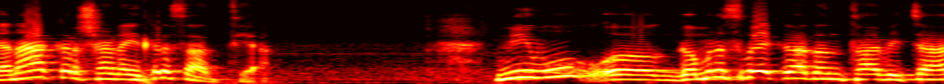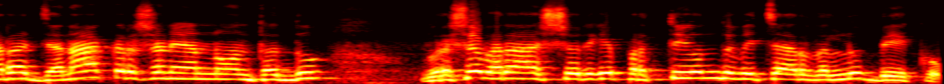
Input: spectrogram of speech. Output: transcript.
ಜನಾಕರ್ಷಣೆ ಇದ್ದರೆ ಸಾಧ್ಯ. ನೀವು ಗಮನಿಸಬೇಕಾದಂಥ ವಿಚಾರ ಜನಾಕರ್ಷಣೆ ಅನ್ನುವಂಥದ್ದು ವೃಷಭ ರಾಶಿಯವರಿಗೆ ಪ್ರತಿಯೊಂದು ವಿಚಾರದಲ್ಲೂ ಬೇಕು.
